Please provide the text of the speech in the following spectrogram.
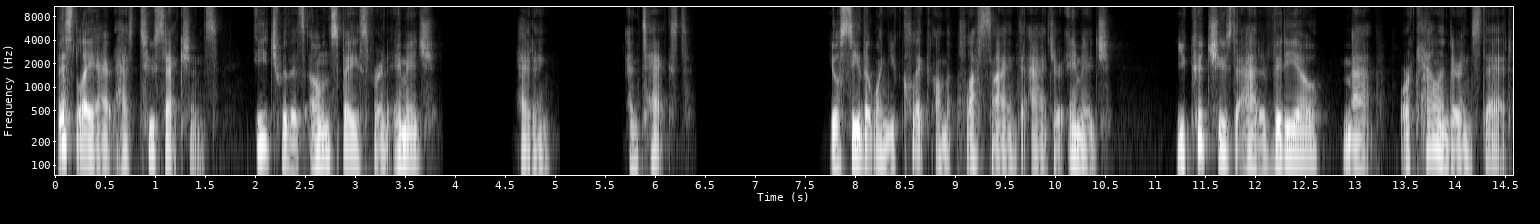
this layout has two sections, each with its own space for an image, heading, and text. You'll see that when you click on the plus sign to add your image, you could choose to add a video, map, or calendar instead.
